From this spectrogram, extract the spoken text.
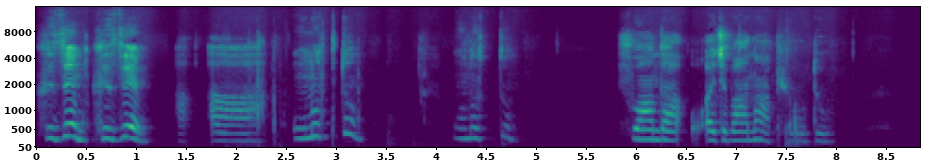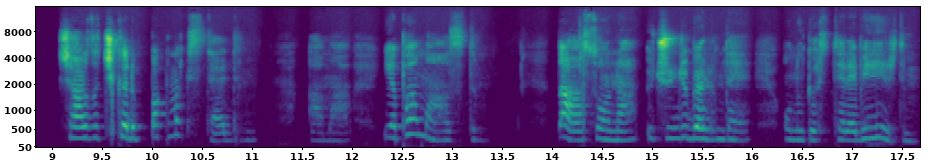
kızım kızım. Aa, unuttum. Unuttum. Şu anda o acaba ne yapıyordu? Şarjı çıkarıp bakmak isterdim. Ama yapamazdım. Daha sonra üçüncü bölümde onu gösterebilirdim.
